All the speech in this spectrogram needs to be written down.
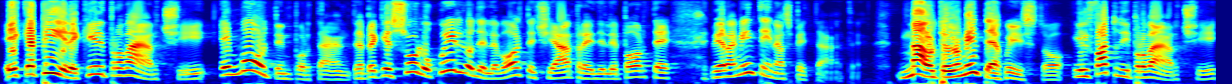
e capire che il provarci è molto importante perché solo quello delle volte ci apre delle porte veramente inaspettate. Ma ulteriormente a questo, il fatto di provarci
